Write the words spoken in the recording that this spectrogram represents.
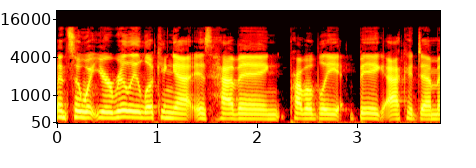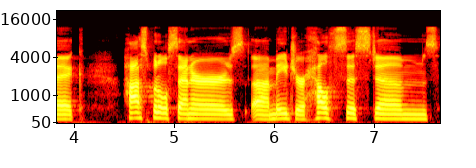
And so, what you're really looking at is having probably big academic hospital centers, uh, major health systems,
